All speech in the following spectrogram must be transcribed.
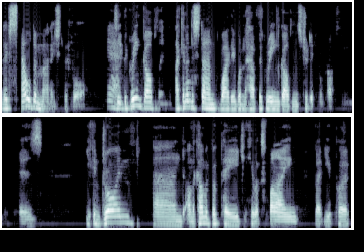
they've seldom managed before. Yeah. See, the Green Goblin, I can understand why they wouldn't have the Green Goblin's traditional costume because you can draw him, and on the comic book page, he looks fine, but you put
